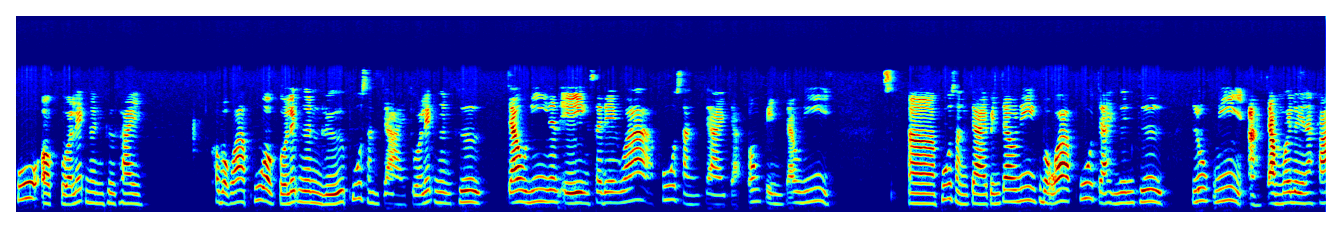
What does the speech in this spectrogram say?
ผู้ออกตัวเลขเงินคือใคร เขาบอกว่าผู้ออกตัวเลขเงิน หรือผู้สั่งจ่ายตัวเลขเงินคือเจ้าหนี้นั่นเอง แสดงว่าผู้สั่งจ่ายจะต้องเป็นเจ้าหนี้ผู้สั่งจ่ายเป็นเจ้าหนี้เขาบอกว่าผู้จ่ายเงินคือลูกหนี้อะจำไว้เลยนะคะ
